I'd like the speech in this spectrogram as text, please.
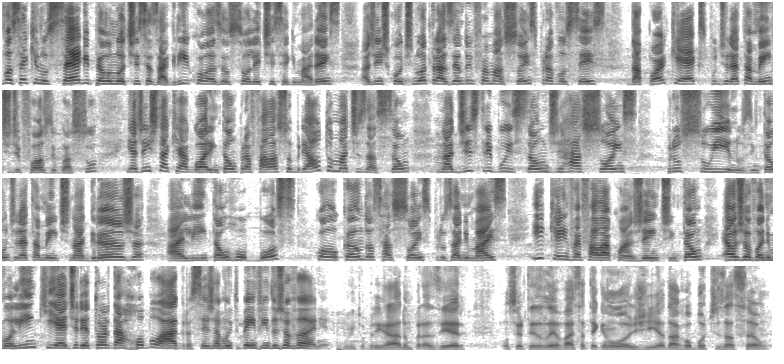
Você que nos segue pelo Notícias Agrícolas, eu sou Letícia Guimarães. A gente continua trazendo informações para vocês da Porc Expo, diretamente de Foz do Iguaçu. E a gente está aqui agora, então, para falar sobre automatização na distribuição de rações para os suínos, então diretamente na granja, ali, então robôs colocando as rações para os animais. E quem vai falar com a gente, então, é o Giovanni Molim, que é diretor da RoboAgro. Seja muito bem-vindo, Giovanni. Muito obrigado, um prazer, com certeza, levar essa tecnologia da robotização.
